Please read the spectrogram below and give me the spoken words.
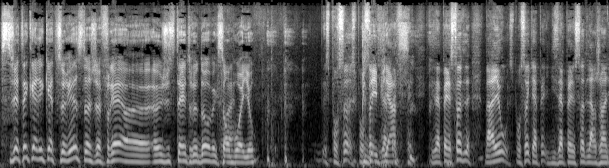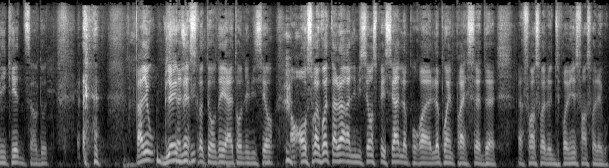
Si j'étais caricaturiste, je ferais un, Justin Trudeau avec son boyau. C'est pour ça, c'est pour ça qu'ils appellent, ils appellent, ça de, Mario, c'est pour ça qu'ils appellent, ça de l'argent liquide, sans doute. Mario, Bien je te laisse retourner à ton émission. On, se revoit tout à l'heure à l'émission spéciale pour euh, le point de presse de euh, François, du premier ministre François Legault.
